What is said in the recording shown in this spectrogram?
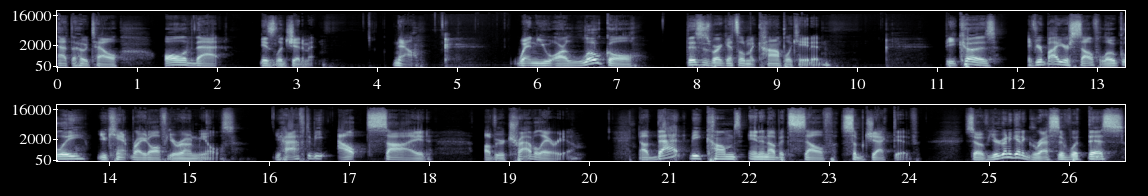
at the hotel, all of that is legitimate. Now, when you are local, this is where it gets a little bit complicated. Because if you're by yourself locally, you can't write off your own meals. You have to be outside of your travel area. Now, that becomes in and of itself subjective. So, if you're going to get aggressive with this,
